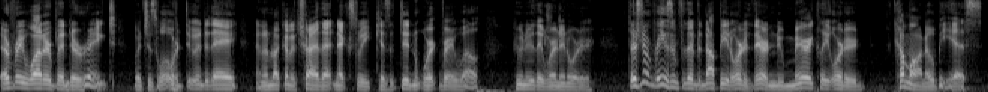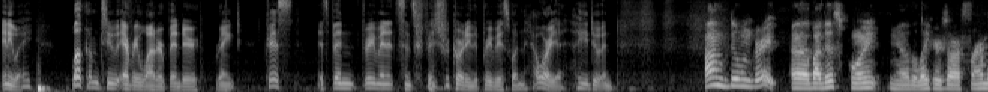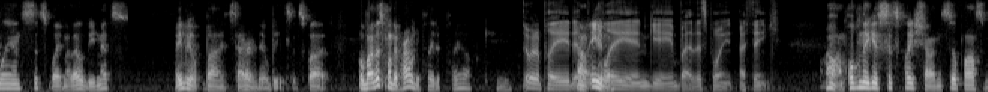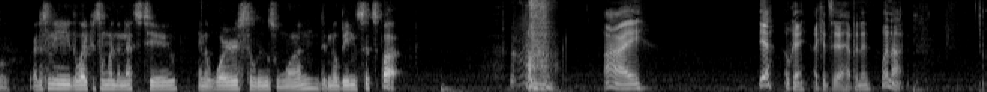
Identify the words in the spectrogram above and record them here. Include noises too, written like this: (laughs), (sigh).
every waterbender ranked, which is what we're doing today. And I'm not going to try that next week because it didn't work very well. Who knew they weren't in order? There's no reason for them to not be in order. They're numerically ordered. Come on, OBS. Anyway, welcome to every waterbender ranked. Chris, it's been three minutes since we (laughs) finished recording the previous one. How are you? How you doing? I'm doing great. Uh, by this point, you know, the Lakers are firmly in sixth. Wait, no, that would be Nets. Maybe by Saturday they'll be in sixth spot. Well, by this point, they probably would have played a playoff game. They would have played a Oh, anyway. play-in game by this point, I think. Oh, I'm hoping they get sixth place shot, and it's still possible. I just need the Lakers to win the Nets two, and the Warriors to lose one. Then they'll be in the sixth spot. (coughs) I, yeah, okay, I could see that happening. Why not?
